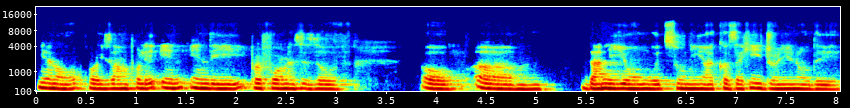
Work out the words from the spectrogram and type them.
you know, for example, in, in the performances of, of um, Danny Yung with Zuni Icosahedron, you know, the,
